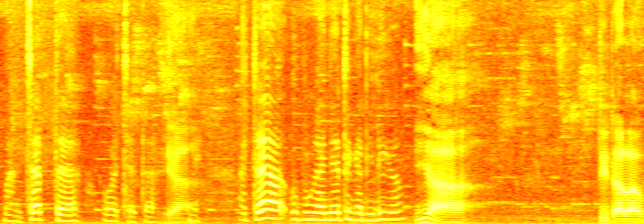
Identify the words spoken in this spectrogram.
Manjada wajada. Ya. Nih, ada hubungannya dengan ini, Kong? Iya, di dalam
